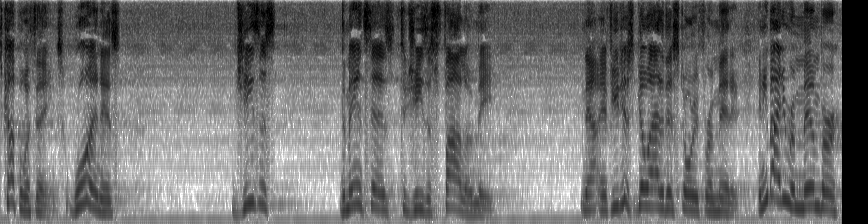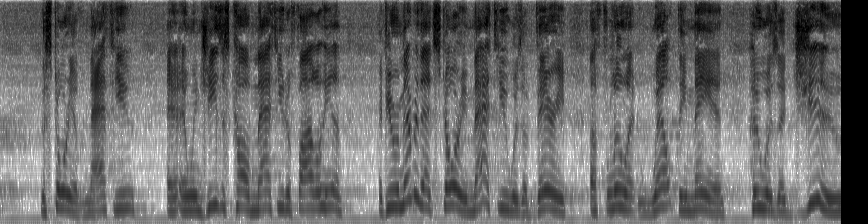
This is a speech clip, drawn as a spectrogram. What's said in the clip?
a couple of things. One is Jesus, the man says to Jesus, follow me. Now, if you just go out of this story for a minute, anybody remember the story of Matthew? And, and when Jesus called Matthew to follow him, if you remember that story, Matthew was a very affluent, wealthy man who was a Jew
